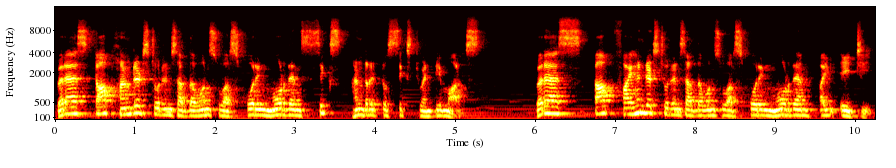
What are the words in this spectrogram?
Whereas top 100 students are the ones who are scoring more than 600 to 620 marks. Whereas top 500 students are the ones who are scoring more than 580.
